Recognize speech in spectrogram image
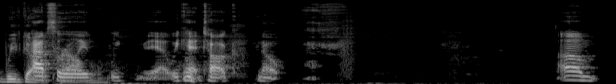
we've got Absolutely. a problem. We yeah, we can't talk. No. Um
